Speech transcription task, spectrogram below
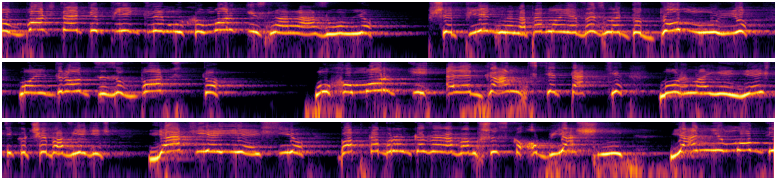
Zobaczcie, jakie piękne muchomorki znalazłam, jo. Przepiękne, na pewno je wezmę do domu, jo. Moi drodzy, zobaczcie. Muchomorki eleganckie takie, można je jeść, tylko trzeba wiedzieć, jak je jeść, jo. Babka Bronka zaraz wam wszystko objaśni. Ja nie mogę,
